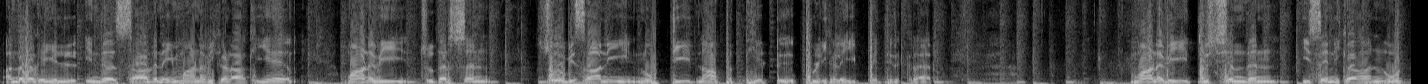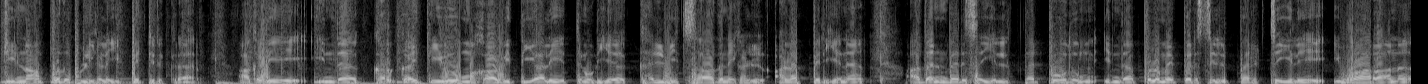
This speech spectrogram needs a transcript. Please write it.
அந்த வகையில் இந்த சாதனை மாணவிகளாகிய மாணவி சுதர்சன் சோபிசானி நூற்றி நாற்பத்தி எட்டு புள்ளிகளை பெற்றிருக்கிறார். மாணவி துஷ்யந்தன் இசைனிகா நூற்றி நாற்பது புள்ளிகளை பெற்றிருக்கிறார். ஆகவே இந்த கர்காய் தீவு மகா வித்தியாலயத்தினுடைய கல்வி சாதனைகள் அளப்பெரியன அதன் வரிசையில் தற்போதும் இந்த புலமை பரிசில் பரீட்சையிலே இவ்வாறான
